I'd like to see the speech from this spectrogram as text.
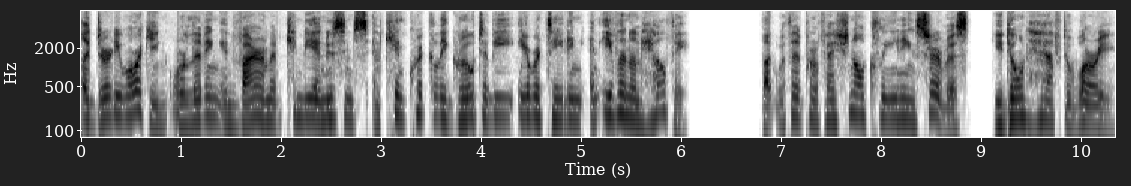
A dirty working or living environment can be a nuisance and can quickly grow to be irritating and even unhealthy. But with a professional cleaning service, you don't have to worry.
